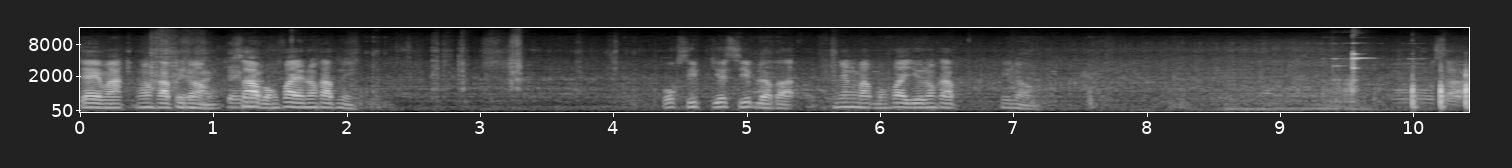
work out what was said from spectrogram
ใจมักเนาะครับพี่น้องทราบของไฟเนาะครับนี่หกสิบเจ็ดสิบแล้วก็ยังมักของไฟอยู่เนาะครับพี่น้องโอ้สาก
